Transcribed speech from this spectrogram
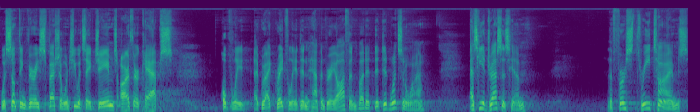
was something very special. When she would say, James Arthur Capps, hopefully, uh, gratefully, it didn't happen very often, but it, it did once in a while. As he addresses him, the first three times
